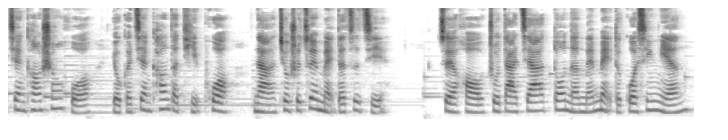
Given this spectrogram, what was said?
健康生活，有个健康的体魄，那就是最美的自己。最后，祝大家都能美美的过新年。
